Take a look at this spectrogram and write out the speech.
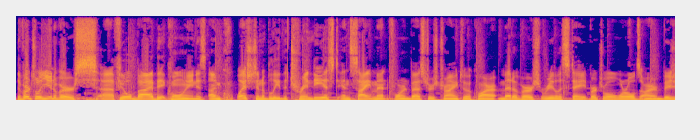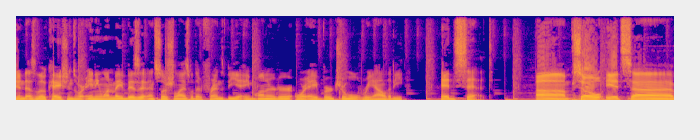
the virtual universe, uh, fueled by Bitcoin, is unquestionably the trendiest incitement for investors trying to acquire metaverse real estate. Virtual worlds are envisioned as locations where anyone may visit and socialize with their friends via a monitor or a virtual reality headset. Um, so it's uh,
